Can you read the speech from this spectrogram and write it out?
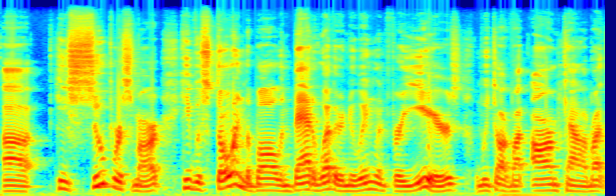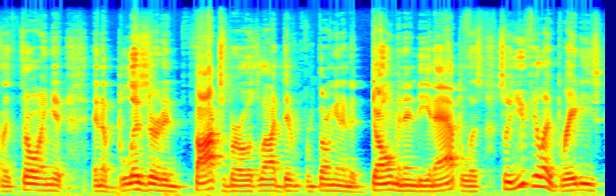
Uh, he's super smart. He was throwing the ball in bad weather in New England for years. We talk about arm talent, right? Like throwing it in a blizzard in Foxborough is a lot different from throwing it in a dome in Indianapolis. So you feel like Brady's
